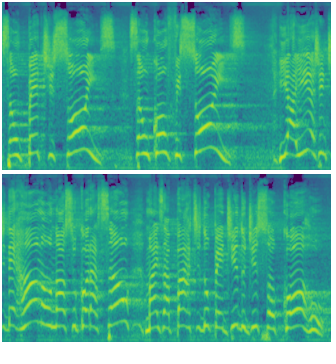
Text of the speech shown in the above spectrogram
São petições, são confissões. E aí a gente derrama o nosso coração, mas a parte do pedido de socorro.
